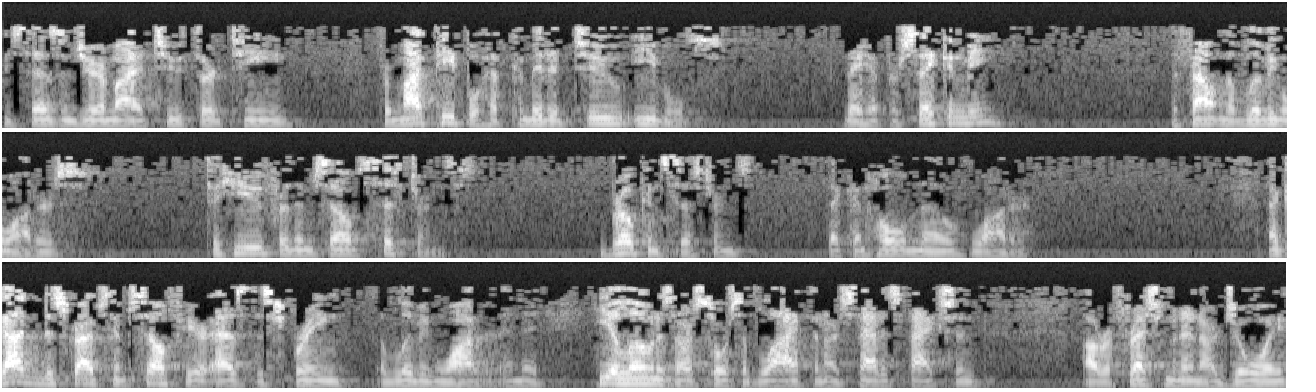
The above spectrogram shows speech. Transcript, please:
He says in Jeremiah 2:13, "For my people have committed two evils. They have forsaken me, the fountain of living waters, to hew for themselves cisterns, broken cisterns that can hold no water." Now God describes himself here as the spring of living water, and that He alone is our source of life and our satisfaction, our refreshment and our joy.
